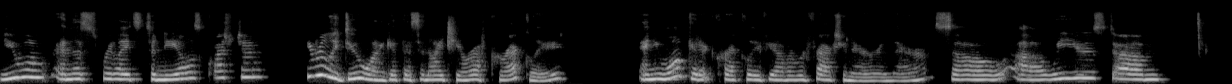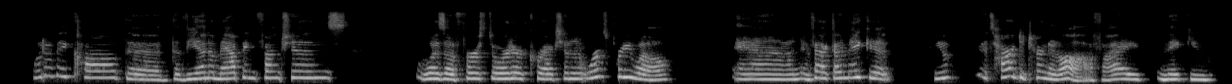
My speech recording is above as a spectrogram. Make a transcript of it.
you will, and this relates to Neil's question, you really do want to get this in ITRF correctly. And you won't get it correctly if you have a refraction error in there. So uh, we used um, what are they called? The, the Vienna mapping functions was a first order correction and it works pretty well. And in fact, I make it, you, it's hard to turn it off. I make you,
